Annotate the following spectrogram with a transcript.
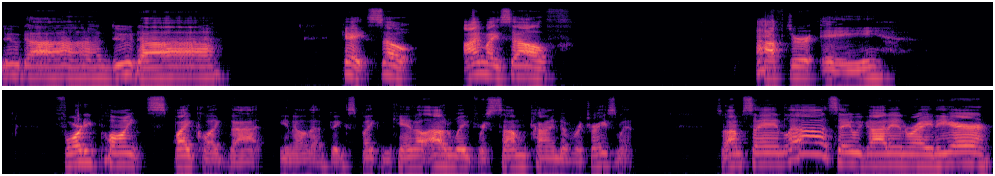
Doodah, doodah. Okay, so I myself, after a 40 point spike like that, you know, that big spiking candle, I would wait for some kind of retracement. So I'm saying, let's say we got in right here.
